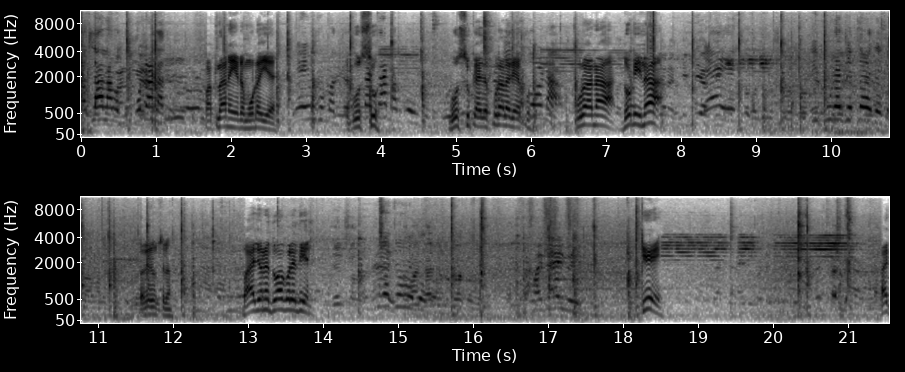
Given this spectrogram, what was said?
পাতলা না মোটা না পাতলা নেই এটা মোটা ইয়ে এই উঠো পাতলা গুসু গোস শুকায় যায় পুরা লাগে না পুরা না দড়ি না এই পুরা যেতনা দেবো ওয়ালাইকুম সালাম ভাই জন্য দোয়া করে দিন পুরা জো হয়ে দেবো কি এই,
